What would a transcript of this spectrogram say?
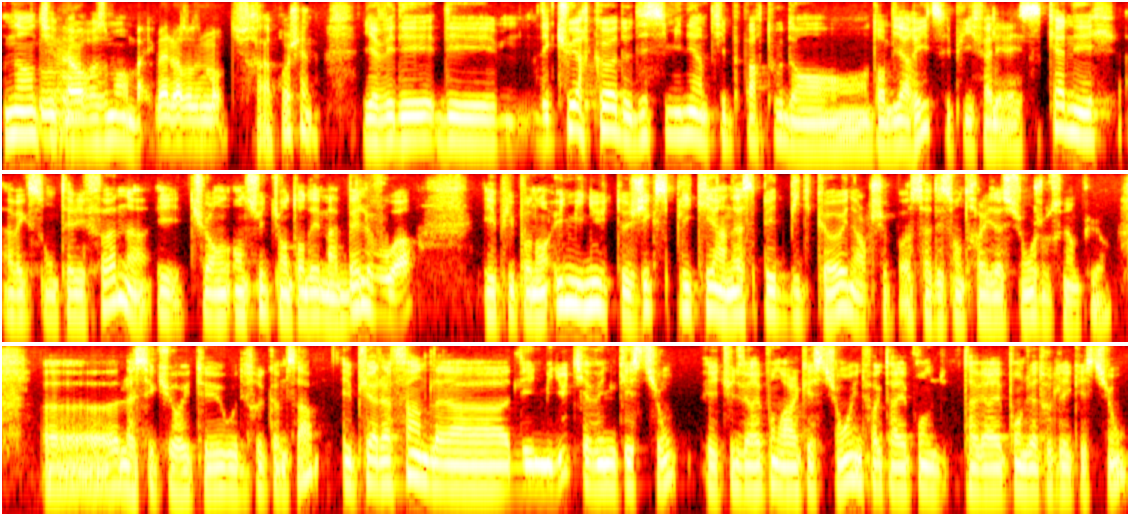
Non, malheureusement, bah, malheureusement. Tu seras la prochaine. Il y avait des, des, des, QR codes disséminés un petit peu partout dans, dans Biarritz, et puis il fallait les scanner avec son téléphone, et tu, ensuite tu entendais ma belle voix, et puis pendant une minute, j'expliquais un aspect de Bitcoin, alors je sais pas, sa décentralisation, je me souviens plus, hein, euh, la sécurité ou des trucs comme ça. Et puis à la fin de la de minute, il y avait une question, et tu devais répondre à la question. Une fois que tu répondu, avais répondu à toutes les questions,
